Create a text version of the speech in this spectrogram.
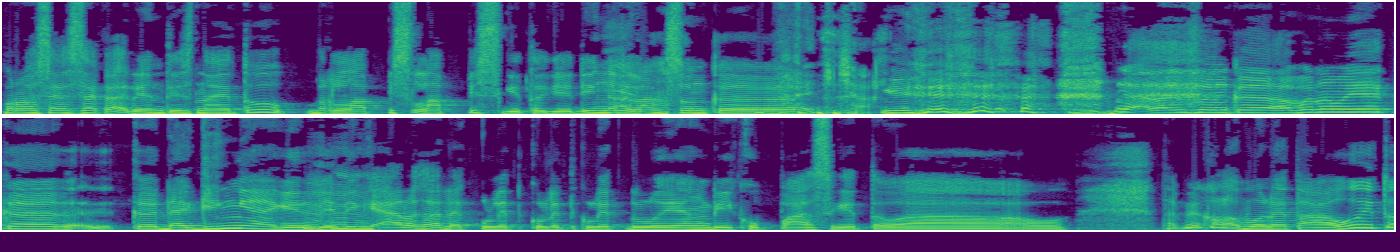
prosesnya Kak Dentisna itu berlapis-lapis gitu. Jadi nggak langsung ke nggak langsung ke apa namanya ke ke dagingnya gitu. Jadi kayak harus ada kulit kulit kulit dulu yang dikupas gitu. Wow. Tapi kalau boleh tahu itu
